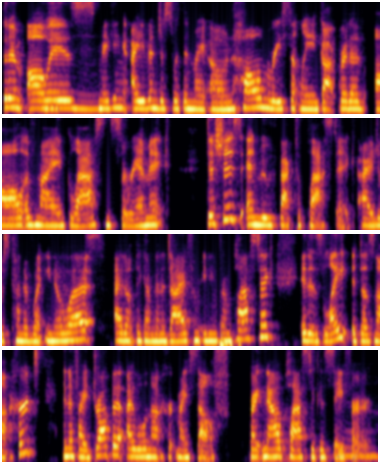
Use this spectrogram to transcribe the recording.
That i'm always mm-hmm. making i even just within my own home recently got rid of all of my glass and ceramic dishes and moved back to plastic. I just kind of went you know what? I don't think i'm going to die from eating from plastic. It is light. It does not hurt. And if i drop it i will not hurt myself. Right now plastic is safer. Yeah.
